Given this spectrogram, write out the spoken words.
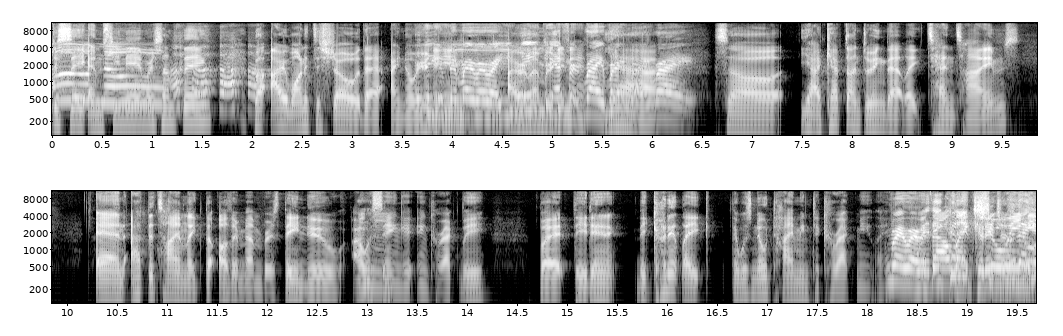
Just say MC name or something. But I wanted to show that I know your name. Right, right, right. You I made remember the your effort. name. Right, right, Yeah. right, right. So yeah, I kept on doing that like ten times, and at the time, like the other members, they knew I Mm-hmm. was saying it incorrectly, but they didn't. They couldn't like. there was no timing to correct me. Like Right, right, right. Without, they like, couldn't showing without, it. yeah,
